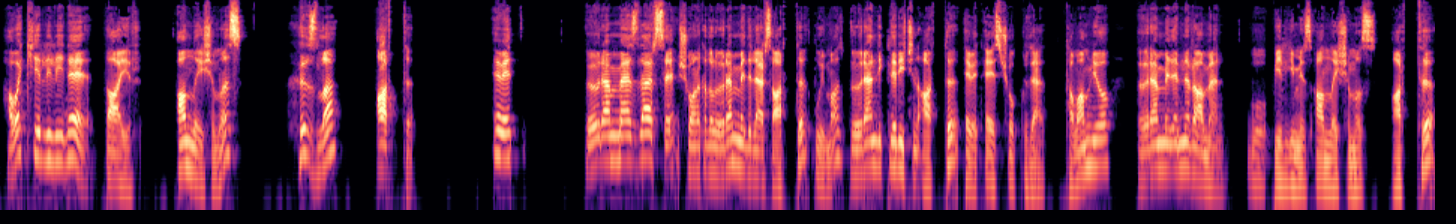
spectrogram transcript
Hava kirliliğine dair anlayışımız hızla arttı. Evet, öğrenmezlerse, şu ana kadar öğrenmedilerse arttı, uymaz. Öğrendikleri için arttı. Evet, es çok güzel tamamlıyor. Öğrenmelerine rağmen bu bilgimiz, anlayışımız arttı,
